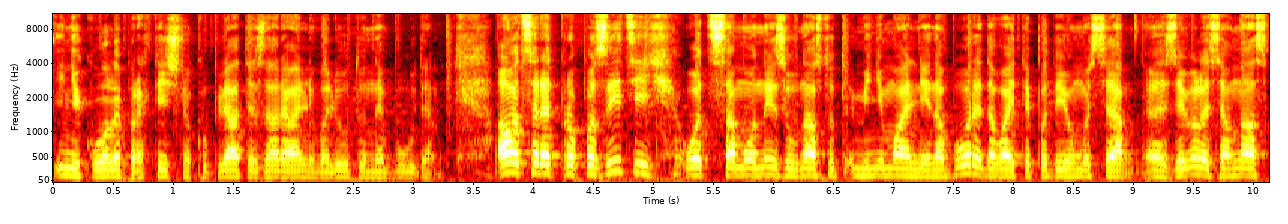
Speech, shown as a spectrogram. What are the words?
і ніколи практично купляти за реальну валюту не буде. А от серед пропозицій, от само низу в нас тут мінімальні набори. Давайте подивимося. Е, З'явилася в нас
